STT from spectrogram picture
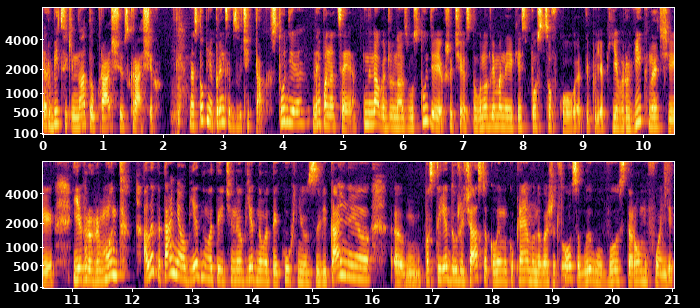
робіть цю кімнату кращою з кращих. Наступний принцип звучить так: студія не панацея. Ненавиджу назву студія, якщо чесно. Воно для мене якесь постсовкове, типу як євровікна чи євроремонт. Але питання об'єднувати чи не об'єднувати кухню з вітальною ем, постає дуже часто, коли ми купляємо нове житло, особливо в старому фонді.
